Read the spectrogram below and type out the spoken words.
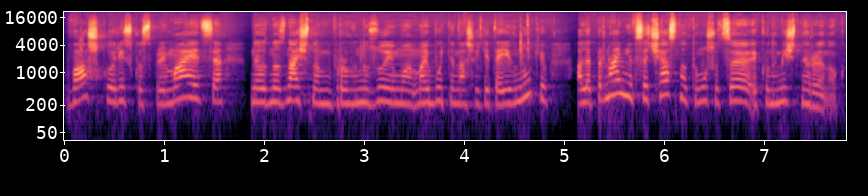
важко, різко сприймається, неоднозначно ми прогнозуємо майбутнє наших дітей і внуків, але принаймні все чесно, тому що це економічний ринок.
